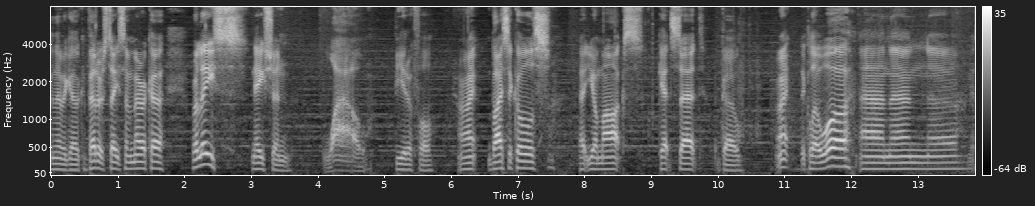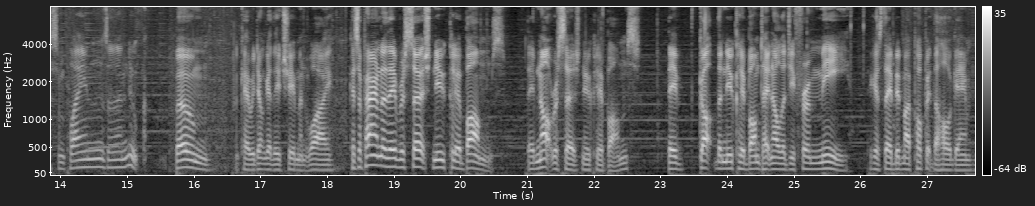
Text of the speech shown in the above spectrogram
And there we go. Confederate States of America. Release. Nation. Wow. Beautiful. All right. Bicycles at your marks. Get set. Go. All right. Declare war. And then uh, get some planes and then nuke. Boom. Okay, we don't get the achievement. Why? Because apparently they've researched nuclear bombs. They've not researched nuclear bombs. They've got the nuclear bomb technology from me because they've been my puppet the whole game.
